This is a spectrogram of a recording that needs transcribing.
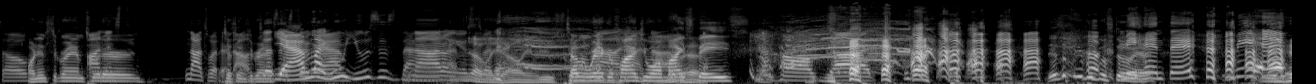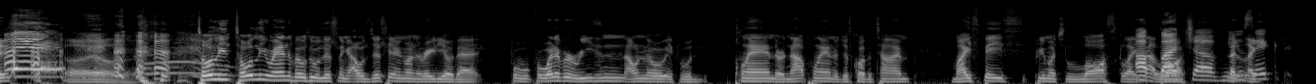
So On Instagram, On Twitter. not Twitter. Just no, Instagram? Just yeah, I'm like, who uses that? Nah, I don't use Yeah, like, Twitter. I don't even use Tell them where they can Nah, find you nah, on nah. Never. MySpace. Oh God. There's a few people still Mi there. gente. Me gente. Oh, hell totally, totally random for those who are listening. I was just hearing on the radio that for for whatever reason, I don't know if it was planned or not planned or just cause of time, MySpace pretty much lost like a not bunch lost, of music. like-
